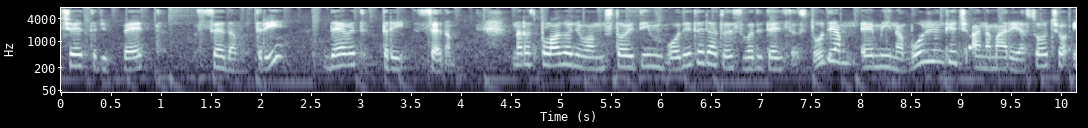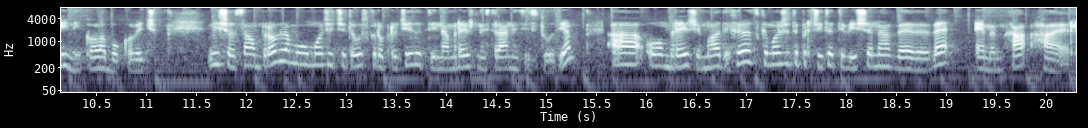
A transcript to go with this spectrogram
45 73 937. Na raspolaganju vam stoji tim voditelja, to je voditeljica studija, Emina Bužinkić, Ana Marija Sočo i Nikola Buković. Više o samom programu moći ćete uskoro pročitati na mrežnoj stranici studija, a o mreži Mlade Hrvatske možete pročitati više na www.mmh.hr.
